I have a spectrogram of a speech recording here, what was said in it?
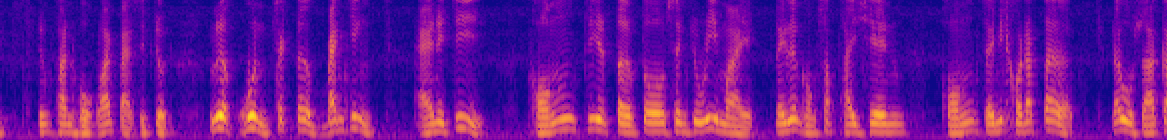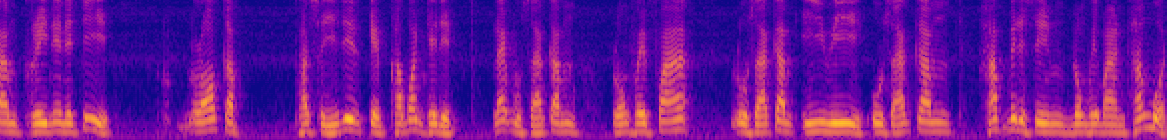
1,640 ถึง 1,680 จุด เลือกหุ้นเซกเตอร์แบงกิ้ง Energy ของที่จะเติบโตเซนจูรี่ใหม่ ในเรื่องของซัพพลายเชนของเซมิคอนดักเตอร์และอุตสาหกรรมกรีนเอเนจีล้อกับภาษีที่เก็บคาร์บอนเครดิต และอุตสาหกรรมโรงไฟฟ้า อุตสาหกรรม EV อุตสาหกรรมฮับเมดิซินโรงพยาบาลทั้งหมด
